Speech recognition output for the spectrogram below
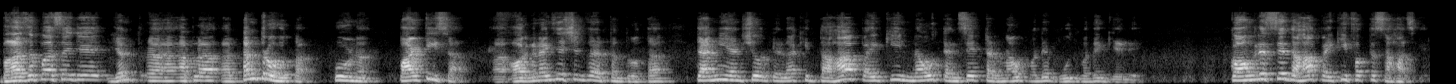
भाजपाचे जे यंत्र आपला तंत्र होता पूर्ण पार्टीचा ऑर्गनायझेशनचा तंत्र होता त्यांनी एन्श्योर केला की दहा पैकी नऊ त्यांचे टर्नआउटमध्ये बूथमध्ये गेले. काँग्रेसचे दहा पैकी फक्त सहाच गेले.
